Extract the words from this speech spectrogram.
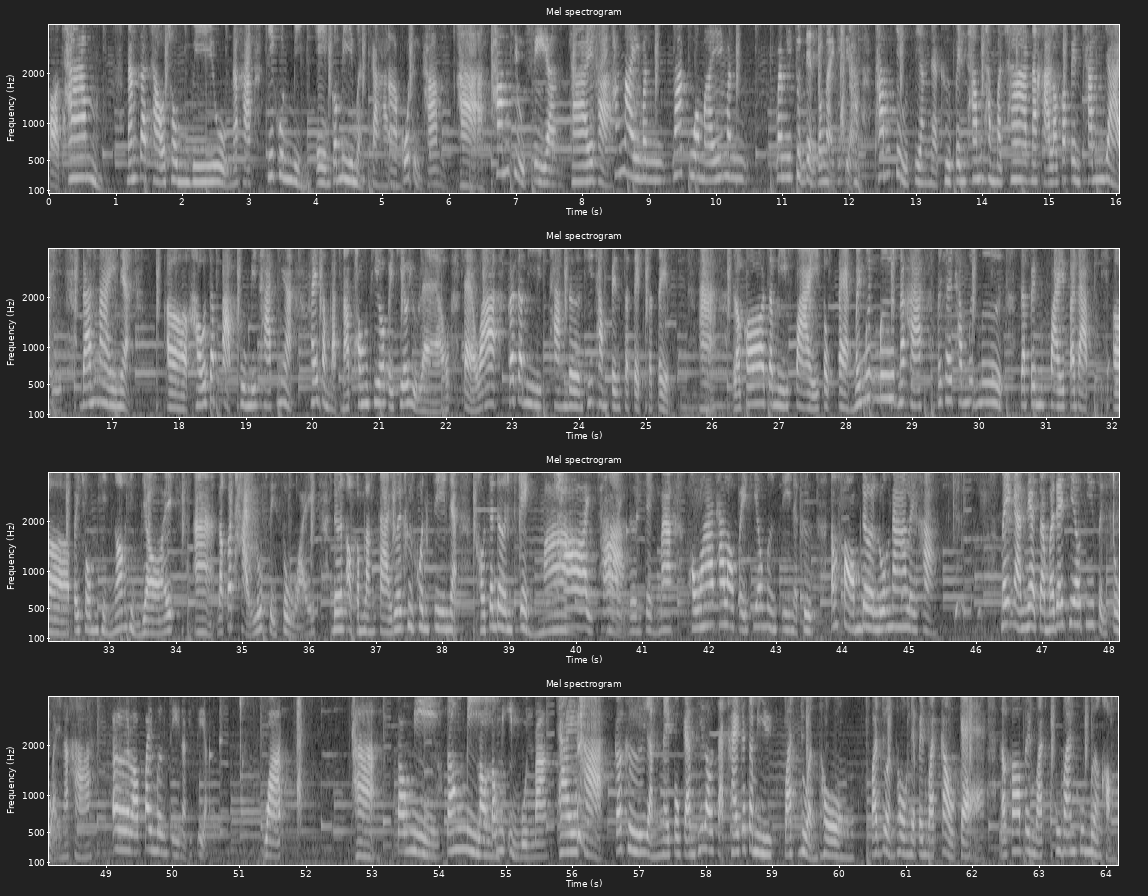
เอ่อถ้ำนั่งกระเช้าชมวิวนะคะ ที่คุณหมิงเองก็มีเหมือนกันอ่าพูดถึงถ้ค่ะำถ้ำจิ๋วเซียง ใช่ค่ะ ข้างในมันน่ากลัวไหมมัน มันมีจุดเด่นตรงไหนพี่เตี๋ยวค่ะถ้ำจิ๋วเซียงเนี่ยคือเป็นถ้ำธรรมชาตินะคะ แล้วก็เป็นถ้ำใหญ่ด้านในเนี่ยเอ่อเขาจะปรับภูมิทัศน์เนี่ยให้สำหรับนักท่องเที่ยวไปเที่ยวอยู่แล้ว แต่ว่าก็จะมีทางเดินที่ทำเป็นสเต็ปสเต็ป แล้วก็จะมีไฟตกแต่งไม่มืดมืดๆนะคะ ไม่ใช่ถ้ำมืดมืดๆ จะเป็นไฟประดับเอ่อไปชมหินงอกหินย้อยอ่าแล้วก็ถ่ายรูปสวยๆ เดินออกกำลังกายด้วยคือคนจีนเนี่ยเขาจะเดินเก่งมากใช่ใช่ค่ะเดินเก่งมาก เพราะว่าถ้าเราไปเที่ยวเมืองจีนเนี่ยคือต้องซ้อมเดินล่วงหน้าเลยค่ะ ไม่งั้นเนี่ยจะไม่ได้เที่ยวที่สวยๆนะคะ เออเราไปเมืองจีนอะพี่เตี๋ยววัดค่ะ ต้องมีต้องมีเราต้องมีอิ่มบุญบ้าง ใช่ค่ะ ก็คืออย่างในโปรแกรมที่เราจัดให้ก็จะมีวัดหยวนทงวัดหยวนทงเนี่ยเป็นวัดเก่าแก่ แล้วก็เป็นวัดคู่บ้านคู่เมืองของ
